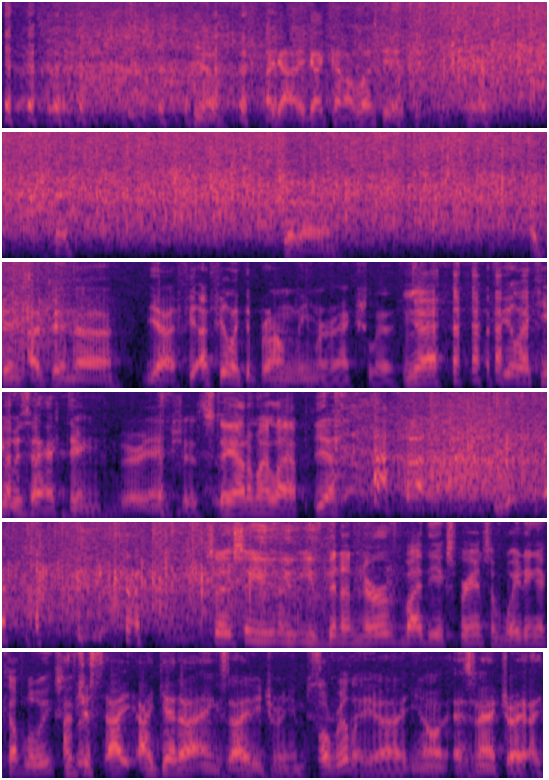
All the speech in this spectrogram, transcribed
like that. So, I- you know, I got, I got kind of lucky. But uh, I've been, I've been, uh, yeah, I feel, I feel like the brown lemur, actually. I feel, Yeah. I feel like he was acting very anxious. Stay out of my lap. Yeah. So, so you, you, you've been unnerved by the experience of waiting a couple of weeks? I've just, I, I get uh, anxiety dreams. Oh, really? I, uh, you know, as an actor, I, I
